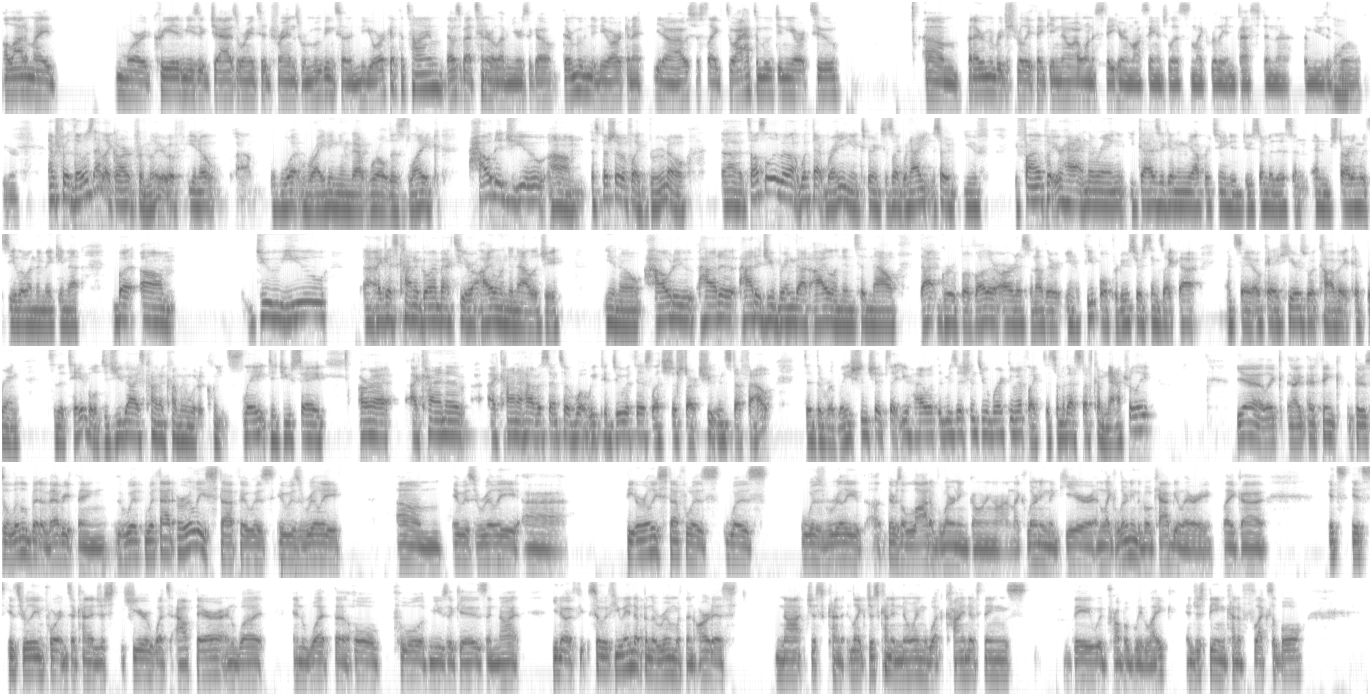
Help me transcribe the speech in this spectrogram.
a lot of my more creative music, jazz oriented friends were moving to New York at the time. That was about 10 or 11 years ago. They're moving to New York. And I, you know, I was just like, do I have to move to New York too? Um, but I remember just really thinking, no, I want to stay here in Los Angeles and like really invest in the, the music yeah. world here. And for those that like aren't familiar with, you know, um, what writing in that world is like, how did you, um, especially with like Bruno, uh, tell us a little bit about what that writing experience is like. When I so you've you finally put your hat in the ring. You guys are getting the opportunity to do some of this, and and starting with CeeLo and then making that. But um, do you I guess kind of going back to your island analogy, you know, how do how do how did you bring that island into now that group of other artists and other you know people, producers, things like that, and say, okay, here's what Kaveh could bring to the table. Did you guys kind of come in with a clean slate? Did you say, all right, I kind of I kind of have a sense of what we could do with this. Let's just start shooting stuff out. Did the relationships that you have with the musicians you're working with, like did some of that stuff come naturally? Yeah, like I, I think there's a little bit of everything. With with that early stuff, it was it was really um it was really uh the early stuff was was was really uh, there was a lot of learning going on like learning the gear and like learning the vocabulary like uh it's it's it's really important to kind of just hear what's out there and what and what the whole pool of music is and not you know if so if you end up in the room with an artist not just kind of like just kind of knowing what kind of things they would probably like and just being kind of flexible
